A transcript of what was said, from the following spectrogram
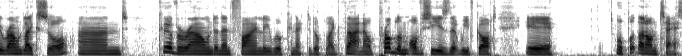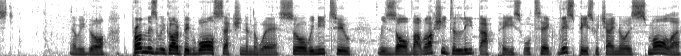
around like so and curve around and then finally we'll connect it up like that. Now problem obviously is that we've got a, we'll put that on test. There we go. The problem is we've got a big wall section in the way so we need to resolve that. We'll actually delete that piece. We'll take this piece, which I know is smaller,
